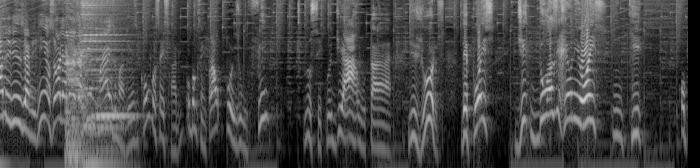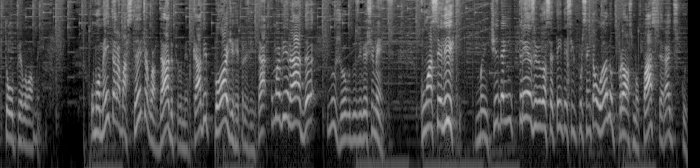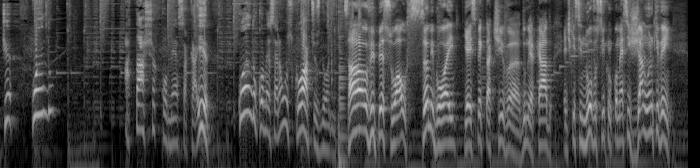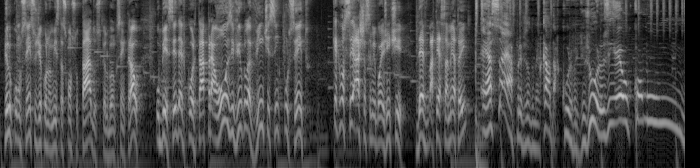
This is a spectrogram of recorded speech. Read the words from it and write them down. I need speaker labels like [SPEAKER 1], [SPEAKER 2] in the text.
[SPEAKER 1] Amiguinhos e amiguinhas, olha nós aqui mais uma vez. E como vocês sabem, o Banco Central pôs um fim no ciclo de alta de juros depois de 12 reuniões em que optou pelo aumento. O momento era bastante aguardado pelo mercado e pode representar uma virada no jogo dos investimentos. Com a Selic mantida em 13,75% ao ano, o próximo passo será discutir quando a taxa começa a cair. Quando começarão os cortes, Doni?
[SPEAKER 2] Salve pessoal, Sammy Boy! E a expectativa do mercado é de que esse novo ciclo comece já no ano que vem. Pelo consenso de economistas consultados pelo Banco Central, o BC deve cortar para 11,25%. O que é que você acha, Sammy Boy? A gente deve bater essa meta aí?
[SPEAKER 1] Essa é a previsão do mercado, a curva de juros, e eu, como um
